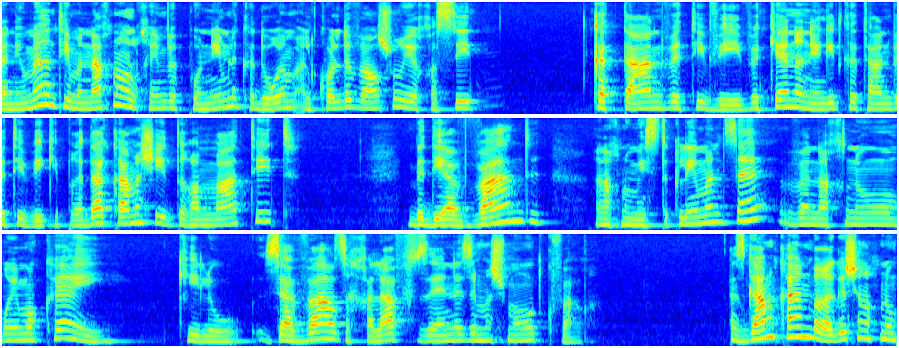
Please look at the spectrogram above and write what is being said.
אני אומרת, אם אנחנו הולכים ופונים לכדורים על כל דבר שהוא יחסית קטן וטבעי, וכן, אני אגיד קטן וטבעי, כי פרידה כמה שהיא דרמטית, בדיעבד אנחנו מסתכלים על זה, ואנחנו אומרים, אוקיי, כאילו, זה עבר, זה חלף, זה אין לזה משמעות כבר. אז גם כאן, ברגע שאנחנו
